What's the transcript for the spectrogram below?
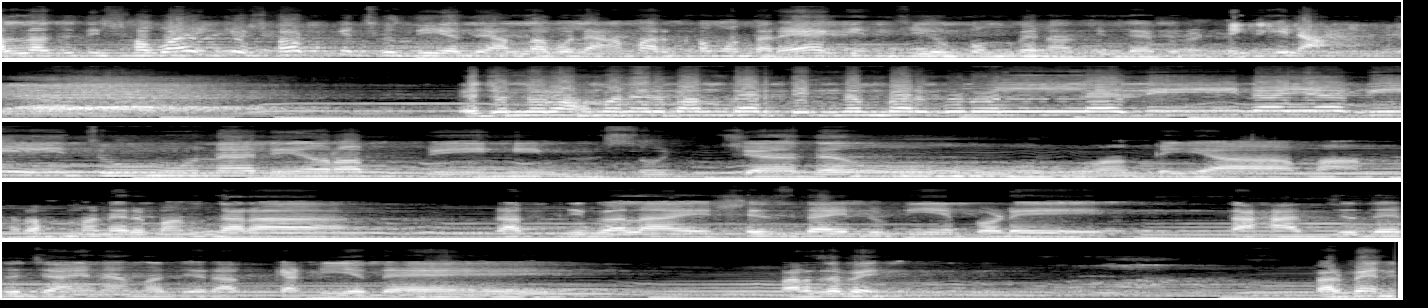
আল্লাহ যদি সবাইকে সবকিছু দিয়ে দেয়, আল্লাহ বলে, আমার ক্ষমতার এক ইঞ্চিও কমবে না চিল্লায় বলেন ঠিক কিনা? এজন্য রহমানের বান্দার তিন নম্বর গুণ, আল্লাযীনা ইয়াবিতুনা লিরাব্বিহিম সুজদাও ওয়া কিয়ামা রহমানের বান্দারা রাত্রিবেলায় সেজদায় লুটিয়ে পড়ে তাহাজ্জুদের জায়নামাজে রাত কাটিয়ে দেয়। পারা যাবে? পারবেন?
